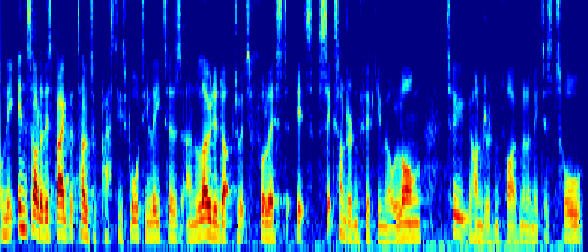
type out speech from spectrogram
On the inside of this bag, the total capacity is 40 litres and loaded up to its fullest, it's 650mm long, 205mm tall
